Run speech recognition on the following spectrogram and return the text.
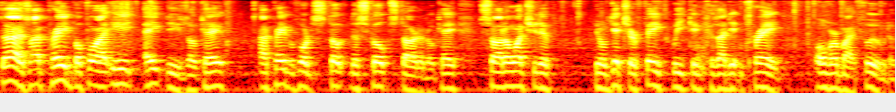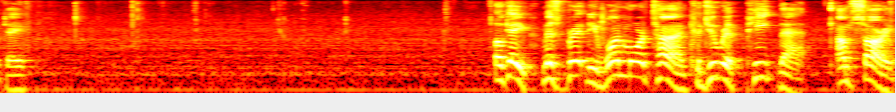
Guys, I prayed before I eat, ate these, okay? I prayed before the, sto- the scope started, okay? So I don't want you to, you know, get your faith weakened because I didn't pray over my food, okay? Okay, Miss Brittany, one more time. Could you repeat that? I'm sorry.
